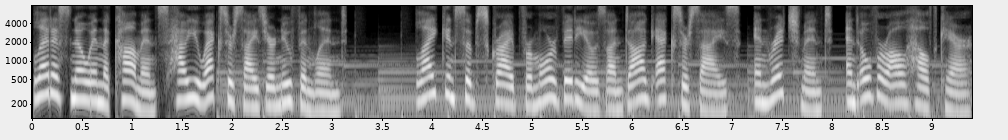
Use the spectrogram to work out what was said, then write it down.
Let us know in the comments how you exercise your Newfoundland. Like and subscribe for more videos on dog exercise, enrichment, and overall healthcare.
